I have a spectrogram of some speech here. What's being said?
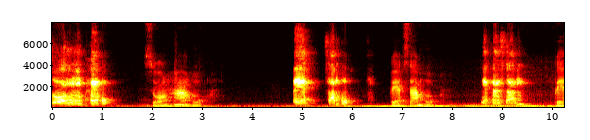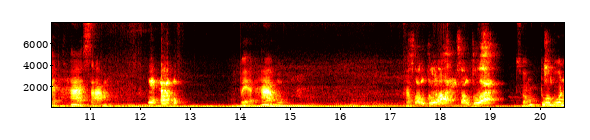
สองห้าหกสองห้าหกแปดสามหกแปดสามหกแปดห้าสามแปดห้าสามแปดห้าหกแปดห้าหกครับสองตัวสองตัวสองตัวบน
